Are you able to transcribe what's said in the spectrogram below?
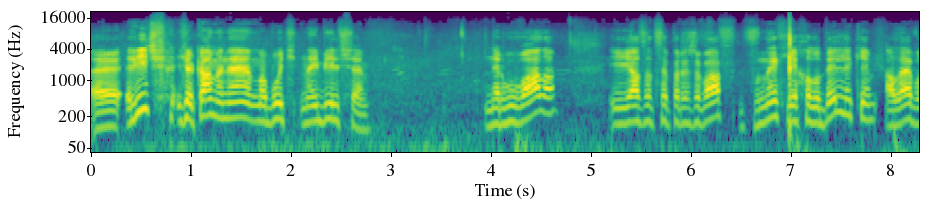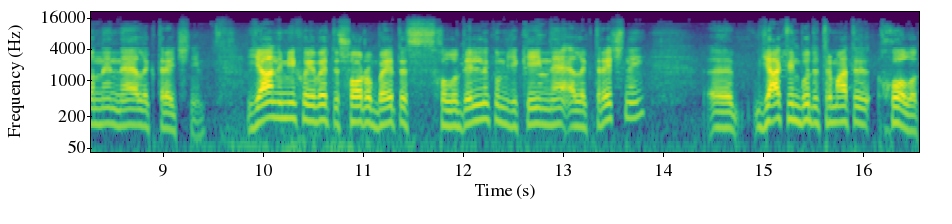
Е, річ, яка мене, мабуть, найбільше нервувала, і я за це переживав. В них є холодильники, але вони не електричні. Я не міг уявити, що робити з холодильником, який не електричний, е, як він буде тримати холод.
